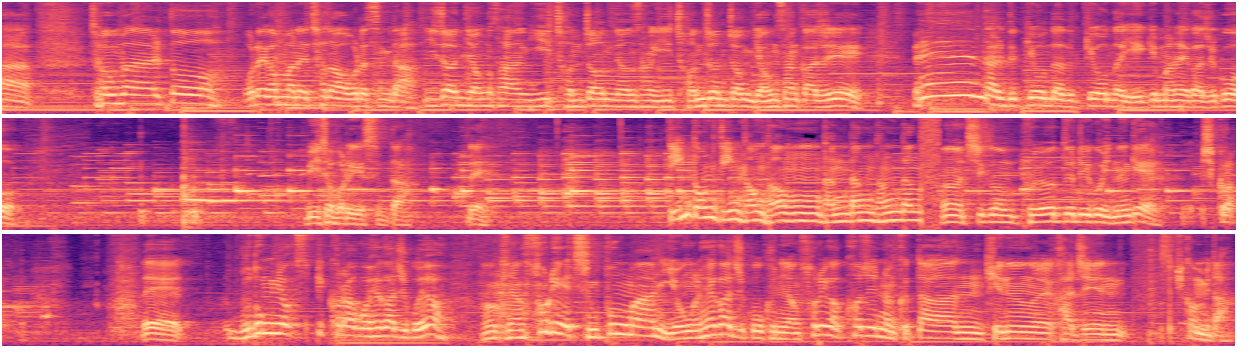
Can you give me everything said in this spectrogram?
정말 또 오래간만에 찾아와 버렸습니다. 이전 영상 이 전전 영상 이 전전전 영상까지 맨날 늦게 온다 늦게 온다 얘기만 해가지고 미쳐버리겠습니다. 네. 띵동 띵동동 당당당당. 어 지금 보여드리고 있는 게 시끄러. 네 무동력 스피커라고 해가지고요. 어, 그냥 소리의 증폭만 이용을 해가지고 그냥 소리가 커지는 그딴 기능을 가진 스피커입니다.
